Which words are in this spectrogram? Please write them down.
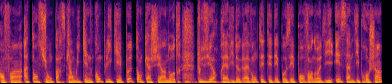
Enfin, attention parce qu'un week-end compliqué peut en cacher un autre. Plusieurs préavis de grève ont été déposés pour vendredi et samedi prochain,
